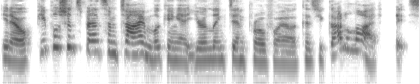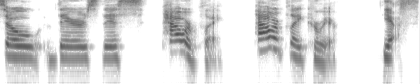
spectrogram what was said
you know, people should spend some time looking at your LinkedIn profile because you got a lot. So there's this power play, power play career. Yes.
